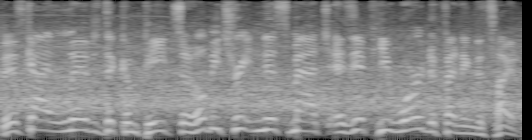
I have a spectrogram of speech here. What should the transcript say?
This guy lives to compete, so he'll be treating this match as if he were defending the title.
